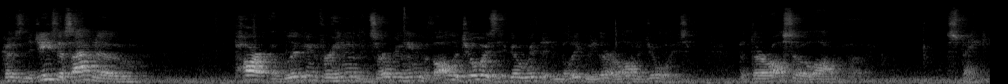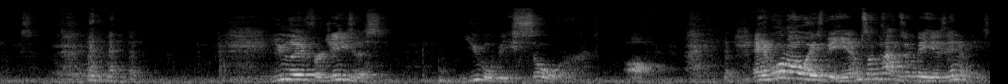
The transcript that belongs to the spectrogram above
Because the Jesus I know part of living for Him and serving Him with all the joys that go with it. And believe me, there are a lot of joys, but there are also a lot of uh, spankings. you live for Jesus, you will be sore often. and it won't always be Him, sometimes it'll be His enemies.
